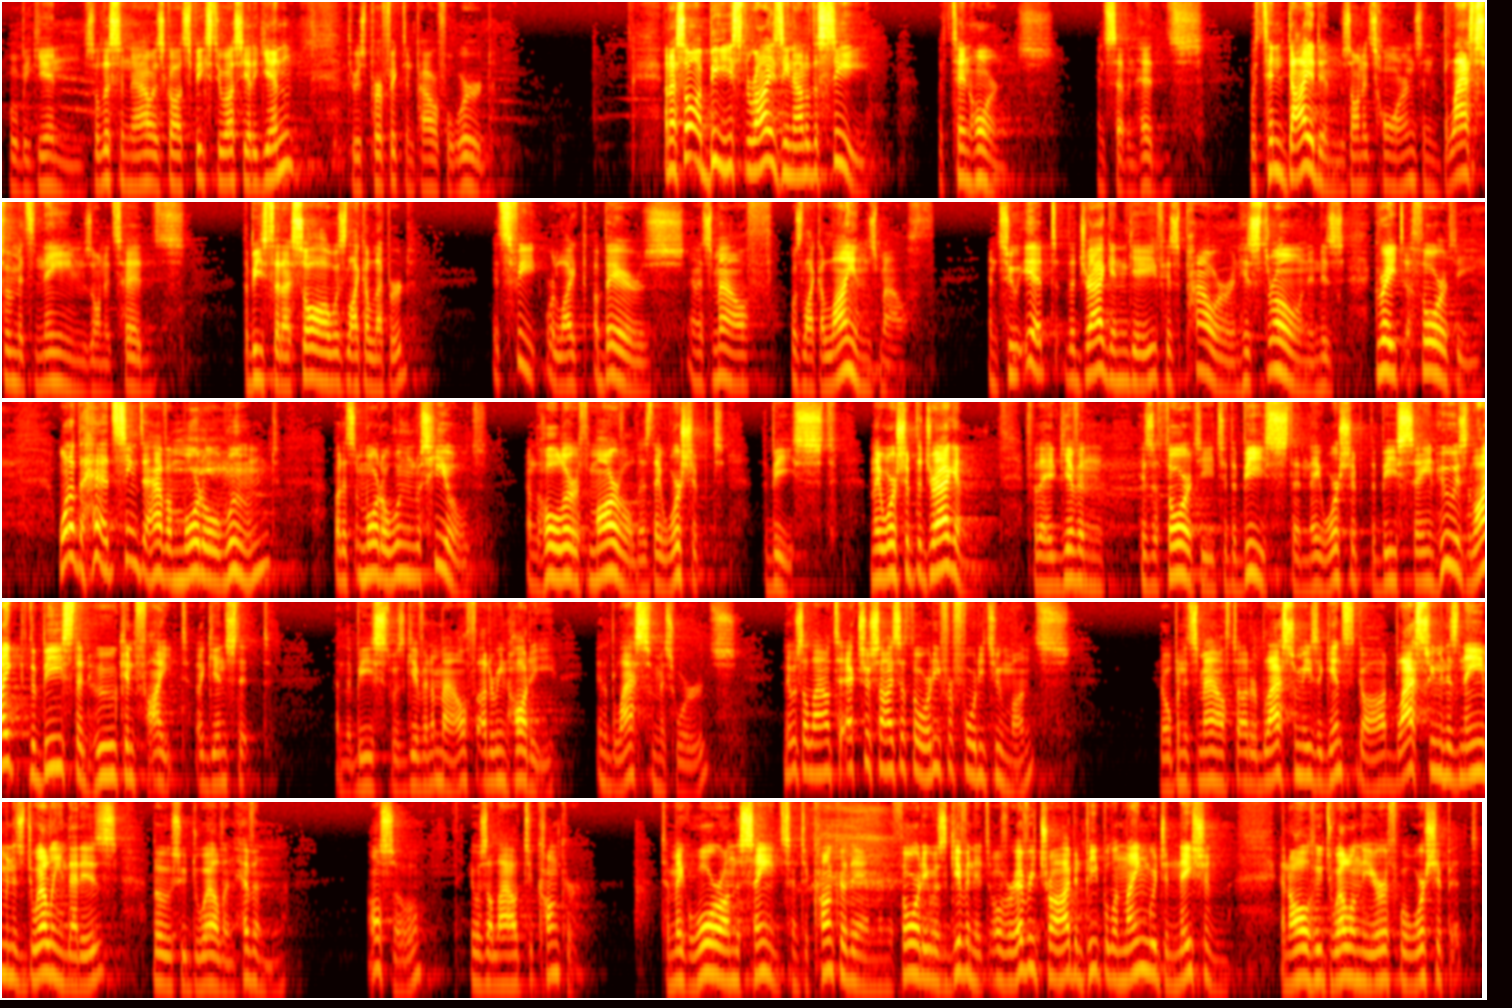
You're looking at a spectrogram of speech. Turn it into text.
we'll begin. So listen now as God speaks to us yet again through his perfect and powerful word. And I saw a beast rising out of the sea with ten horns and seven heads, with ten diadems on its horns and blasphemous names on its heads. The beast that I saw was like a leopard. Its feet were like a bear's, and its mouth was like a lion's mouth. And to it the dragon gave his power and his throne and his great authority. One of the heads seemed to have a mortal wound, but its mortal wound was healed. And the whole earth marveled as they worshiped the beast. And they worshiped the dragon, for they had given his authority to the beast, and they worshiped the beast, saying, Who is like the beast, and who can fight against it? And the beast was given a mouth, uttering haughty and blasphemous words. And it was allowed to exercise authority for 42 months. It opened its mouth to utter blasphemies against God, blaspheming his name and his dwelling, that is, those who dwell in heaven. Also, it was allowed to conquer to make war on the saints and to conquer them. And authority was given it over every tribe and people and language and nation, and all who dwell on the earth will worship it.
